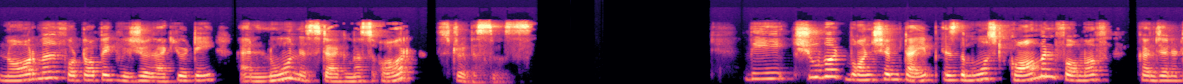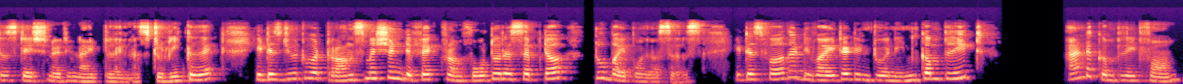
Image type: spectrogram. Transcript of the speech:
normal photopic visual acuity, and no nystagmus or strabismus. The Schubert-Bornschein type is the most common form of congenital stationary night blindness. To recollect, it is due to a transmission defect from photoreceptor to bipolar cells. It is further divided into an incomplete and a complete form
